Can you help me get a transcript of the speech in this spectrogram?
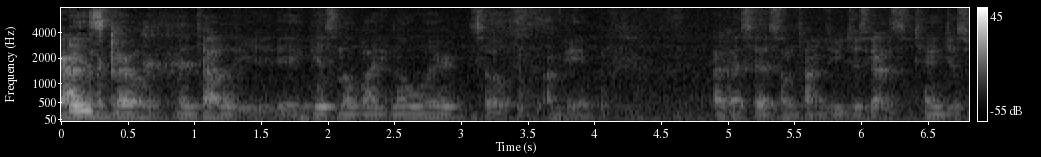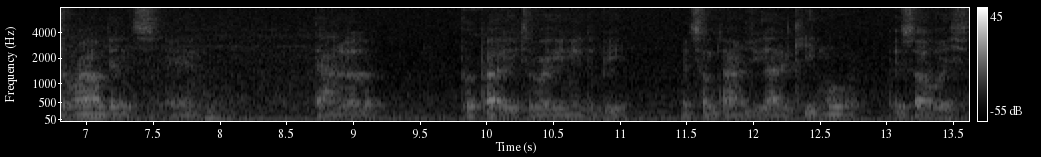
in it's barrel mentality. It, gets nobody nowhere. So I mean, like I said, sometimes you just gotta change your surroundings, and that'll propel you to where you need to be. And sometimes you gotta keep moving. It's always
